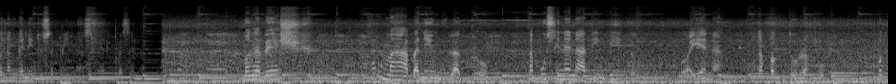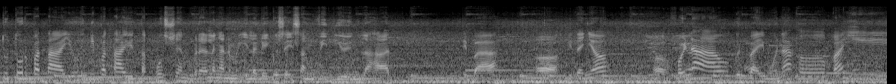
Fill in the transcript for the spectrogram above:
Walang ganito sa Pinas. Meron pa. Mga besh, parang mahaba na yung vlog ko. Tapusin na natin dito. O ayan ah, nakapag-tour ako. Magtutour pa tayo, hindi pa tayo tapos. Siyempre, alam nga naman ilagay ko sa isang video yung lahat. Diba? Oh, kita nyo? Oh, for now, goodbye muna ako. Bye!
